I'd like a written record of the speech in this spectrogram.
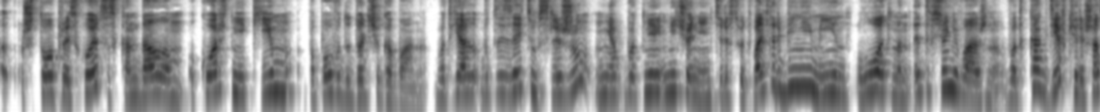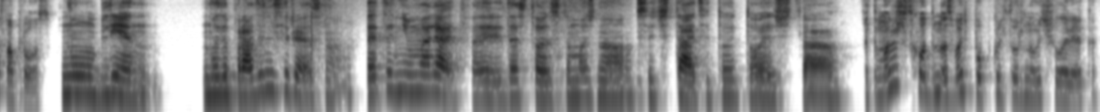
э, что происходит со скандалом Кортни Ким по поводу Дольче Габбана. Вот я вот за этим слежу, мне вот мне ничего не интересует. Вальтер Бенемин, Лотман, это все не важно. Вот как девки решат вопрос? Ну, блин, ну, это правда интересно. Это не умаляет твои достоинства. Можно сочетать и то, и то, я считаю. А ты можешь сходу назвать поп-культурного человека?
